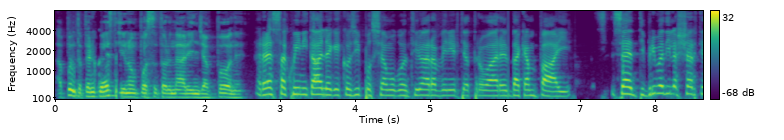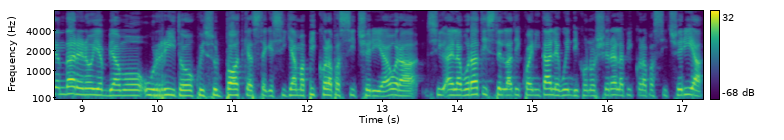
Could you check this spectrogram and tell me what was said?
Appunto per questo io non posso tornare in Giappone. Resta qui in Italia che così possiamo continuare a venirti a trovare da Campai. Senti, prima di lasciarti andare, noi abbiamo un rito qui sul podcast che si chiama Piccola Pasticceria. Ora si, hai lavorato stellati qua in Italia, quindi conoscerai la piccola pasticceria.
